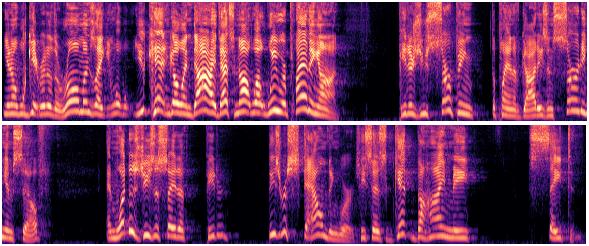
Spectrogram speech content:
you know, we'll get rid of the Romans. Like, well, you can't go and die. That's not what we were planning on. Peter's usurping the plan of God, he's inserting himself. And what does Jesus say to Peter? These are astounding words. He says, Get behind me, Satan.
